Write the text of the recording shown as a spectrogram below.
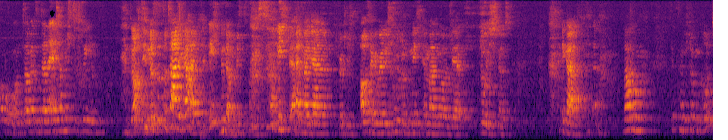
Oh, und damit sind deine Eltern nicht zufrieden. Doch, denen ist es total egal. Ich bin damit nicht zufrieden. Ich wäre halt mal gerne wirklich außergewöhnlich gut und nicht immer nur der Durchschnitt. Egal. Warum? Gibt es einen bestimmten Grund?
